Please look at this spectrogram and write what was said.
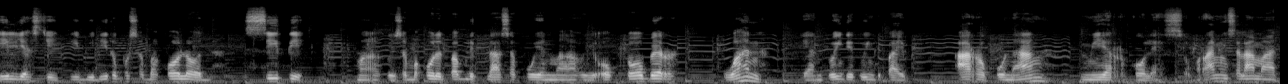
Elias JTV. Dito po sa Bacolod City. Mga kuya, sa Bacolod Public Plaza po yan mga kuya. October 1, yan, 2025. Araw po ng Miyerkules. So maraming salamat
